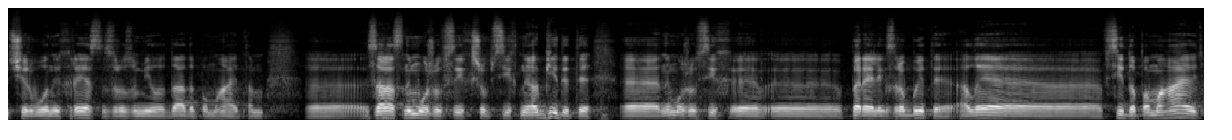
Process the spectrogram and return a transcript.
Червоний Хрест, зрозуміло, да, допомагає там. Е, Зараз не можу всіх, щоб всіх не обідати, е, не можу всіх перелік зробити, але всі допомагають.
